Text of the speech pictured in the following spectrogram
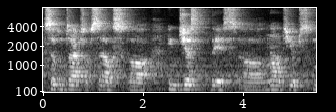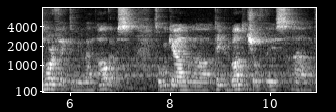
certain types of cells uh, ingest these uh, nanotubes more effectively than others, so we can uh, take advantage of this and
